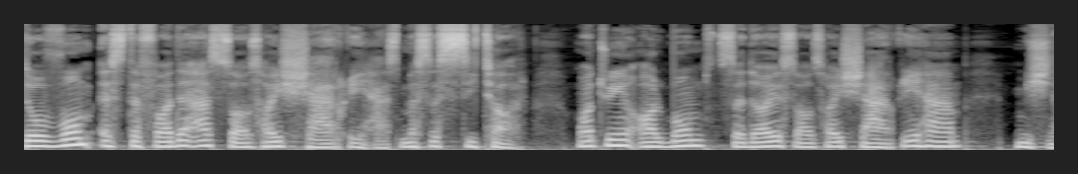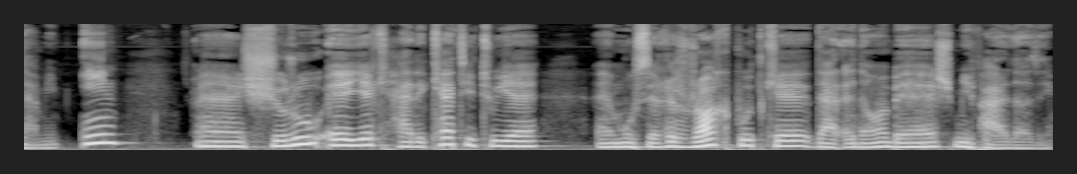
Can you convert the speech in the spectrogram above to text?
دوم استفاده از سازهای شرقی هست مثل سیتار. ما توی این آلبوم صدای سازهای شرقی هم میشنویم. این شروع یک حرکتی توی موسیقی راک بود که در ادامه بهش می‌پردازیم.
